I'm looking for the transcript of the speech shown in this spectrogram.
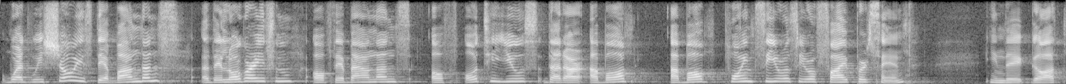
what we show is the abundance, uh, the logarithm of the abundance of OTUs that are above, above 0.005% in the gut,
